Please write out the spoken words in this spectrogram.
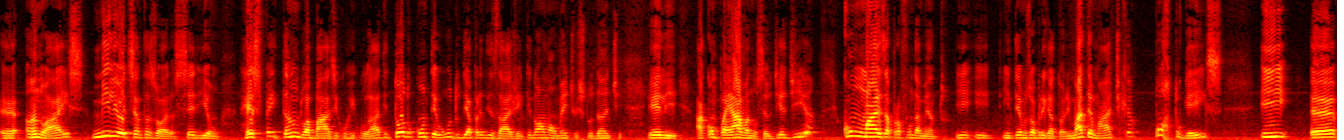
é, anuais, 1.800 horas seriam respeitando a base curricular de todo o conteúdo de aprendizagem que normalmente o estudante ele acompanhava no seu dia a dia, com mais aprofundamento e, e em termos obrigatórios em matemática, português e é,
